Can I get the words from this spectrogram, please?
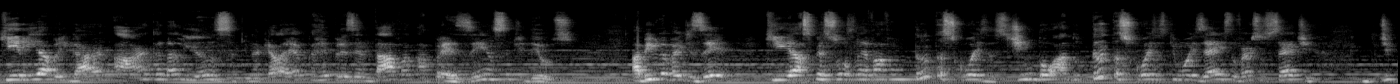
que iria abrigar a Arca da Aliança, que naquela época representava a presença de Deus. A Bíblia vai dizer que as pessoas levavam tantas coisas, tinham doado tantas coisas que Moisés, no verso 7, de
